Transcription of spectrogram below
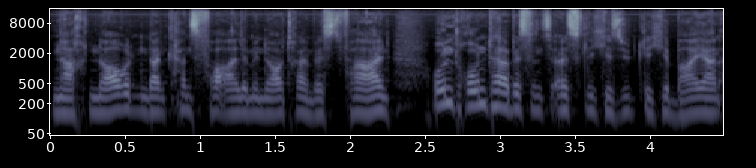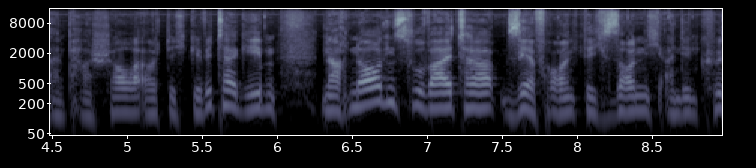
nach Norden. Dann kann es vor allem in Nordrhein-Westfalen und runter bis ins östliche, südliche Bayern ein paar Schauer örtlich Gewitter geben. Nach Norden zu weiter sehr freundlich sonnig an den Küsten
